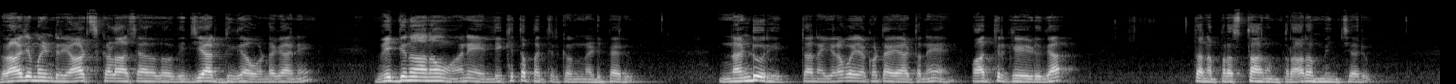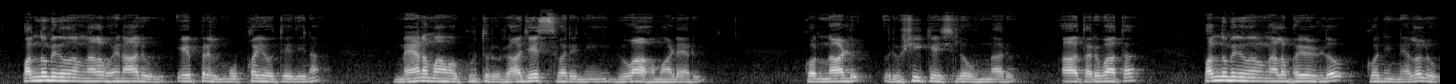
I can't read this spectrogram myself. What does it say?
రాజమండ్రి ఆర్ట్స్ కళాశాలలో విద్యార్థిగా ఉండగానే విజ్ఞానం అనే లిఖిత పత్రికను నడిపారు. నండూరి తన ఇరవై ఒకటో ఏటనే పాత్రికేయుడిగా తన ప్రస్థానం ప్రారంభించారు. పంతొమ్మిది వందల నలభై నాలుగు ఏప్రిల్ ముప్పయో తేదీన మేనమామ కూతురు రాజేశ్వరిని వివాహమాడారు. కొన్నాళ్ళు ఋషికేశ్లో ఉన్నారు. ఆ తరువాత పంతొమ్మిది వందల నలభై ఏడులో కొన్ని నెలలు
